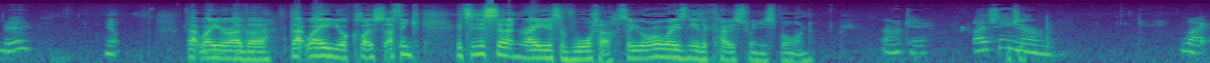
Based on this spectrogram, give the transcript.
Really? Yep. That way you're either that way you're close. I think it's in a certain radius of water, so you're always near the coast when you spawn. Okay. I've seen is- um like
